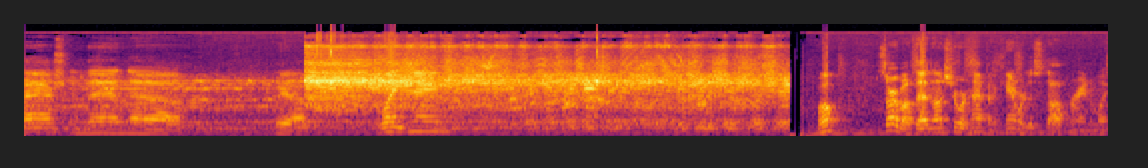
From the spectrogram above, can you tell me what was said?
Flash, and then uh, we have lightning. Well, sorry about that. Not sure what happened. The camera just stopped randomly.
